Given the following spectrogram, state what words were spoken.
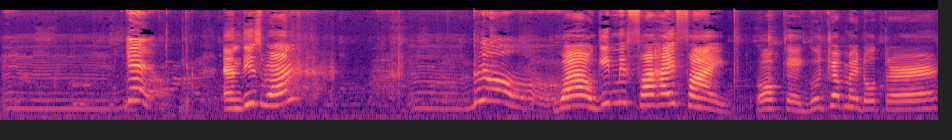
Mm, yellow. And this one? Mm, blue. Wow, give me five high five. Okay, good job, my daughter.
